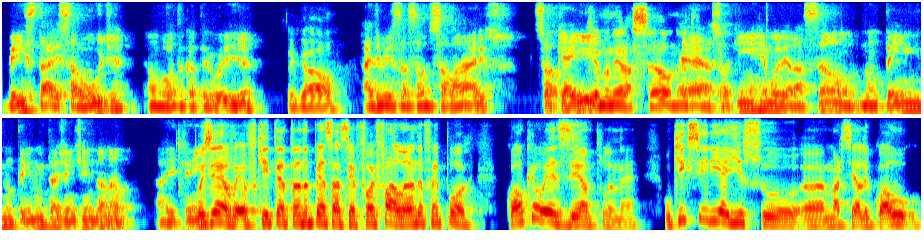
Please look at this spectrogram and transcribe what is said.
Bem-estar e saúde é uma outra categoria. Legal. Administração de salários, só que aí. Remuneração, né? É, só que em remuneração não tem, não tem muita gente ainda não. Aí tem... Pois é, eu fiquei tentando pensar, você foi falando, eu falei, pô, qual que é o exemplo, né? O que, que seria isso, uh, Marcelo, e qual,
